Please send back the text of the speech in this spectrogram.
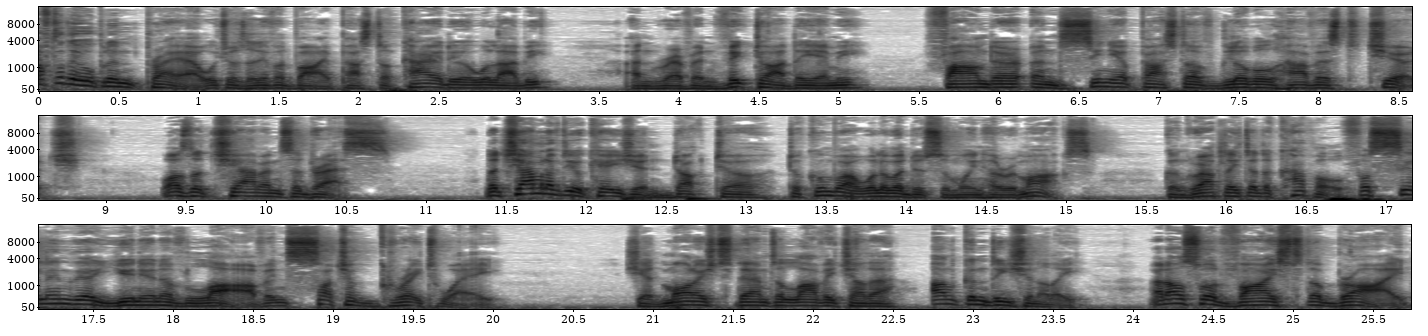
After the opening prayer, which was delivered by Pastor Kayode Owolabi and Reverend Victor Adeyemi, founder and senior pastor of Global Harvest Church, was the chairman's address. The chairman of the occasion, Dr. Tokunbo Awolowo in her remarks, congratulated the couple for sealing their union of love in such a great way. She admonished them to love each other unconditionally and also advised the bride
